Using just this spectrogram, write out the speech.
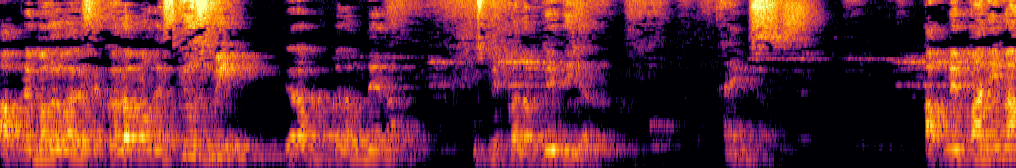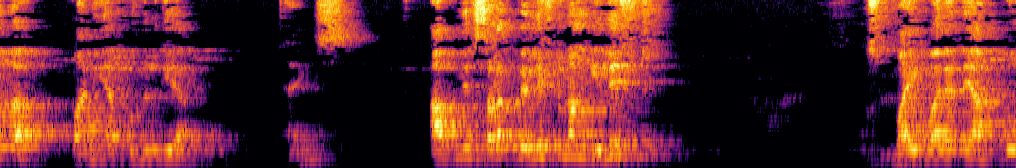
आपने बगल वाले से कलम मांगा। एक्सक्यूज मी जरा अपना कलम देना। उसने कलम दे दिया। थैंक्स आपने पानी मांगा। पानी आपको मिल गया। थैंक्स आपने सड़क पे लिफ्ट मांगी। लिफ्ट उस बाइक वाले ने आपको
